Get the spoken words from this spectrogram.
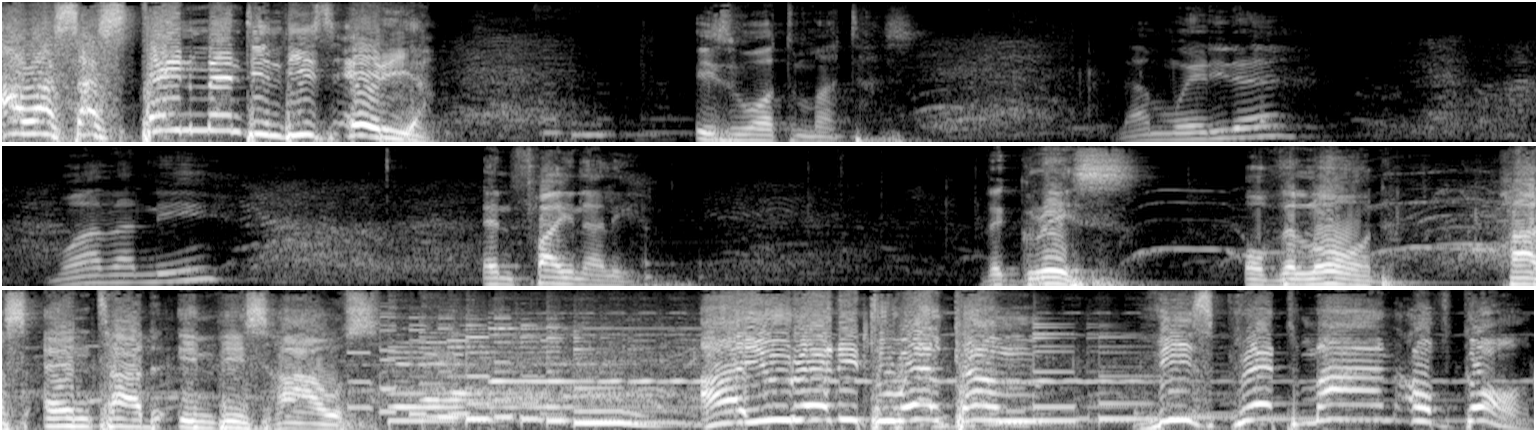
Our sustainment in this area is what matters. And finally the grace of the Lord has entered in this house. Are you ready to welcome this great man of God?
